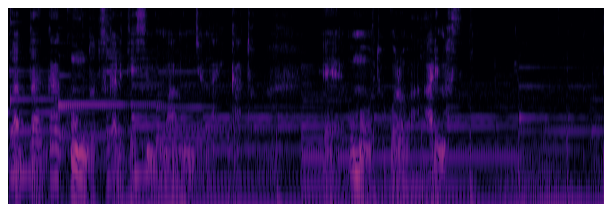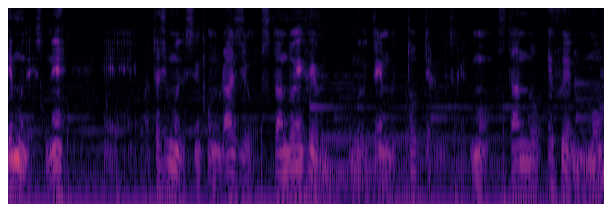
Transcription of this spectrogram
々が今度疲れてしまうんじゃないかと、えー、思うところはあります。でもですね私もですねこのラジオスタンド FM でも撮ってるんですけれどもスタンド FM も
